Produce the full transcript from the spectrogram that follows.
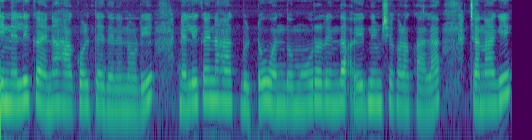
ಈ ನೆಲ್ಲಿಕಾಯಿನ ಹಾಕ್ಕೊಳ್ತಾ ಇದ್ದೇನೆ. ನೋಡಿ. ನೆಲ್ಲಿಕಾಯಿನ ಹಾಕಿಬಿಟ್ಟು ಒಂದು ಮೂರರಿಂದ ಐದು ನಿಮಿಷಗಳ ಕಾಲ ಚೆನ್ನಾಗಿ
